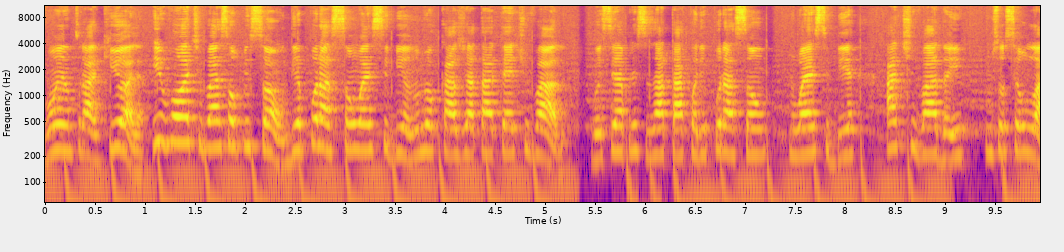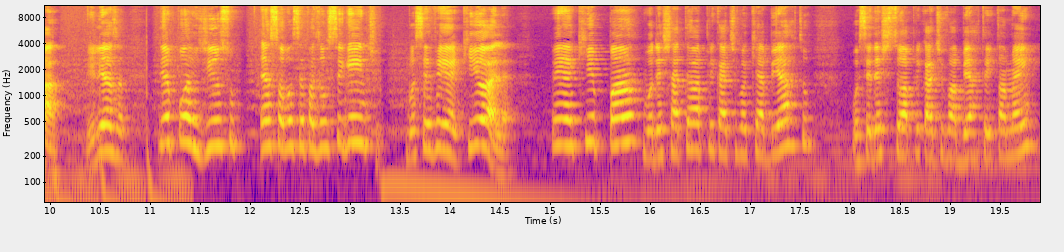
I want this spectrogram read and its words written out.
Vou entrar aqui, olha, e vou ativar essa opção, depuração USB. No meu caso já está até ativado. Você vai precisar estar tá com a depuração USB ativada aí no seu celular, beleza? Depois disso, é só você fazer o seguinte. Você vem aqui, olha. Vem aqui, pan. Vou deixar até o aplicativo aqui aberto. Você deixa o seu aplicativo aberto aí também.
